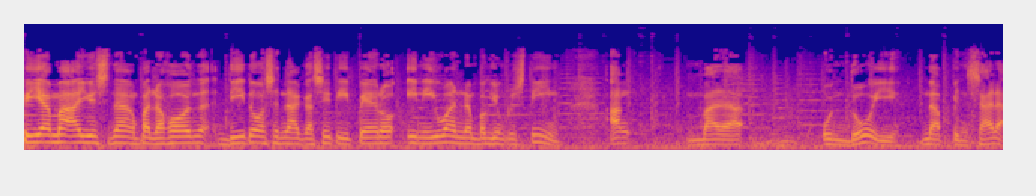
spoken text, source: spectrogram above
Pia maayos na ang panahon dito sa Naga City pero iniwan ng Bagyong Christine ang mala na pinsala.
